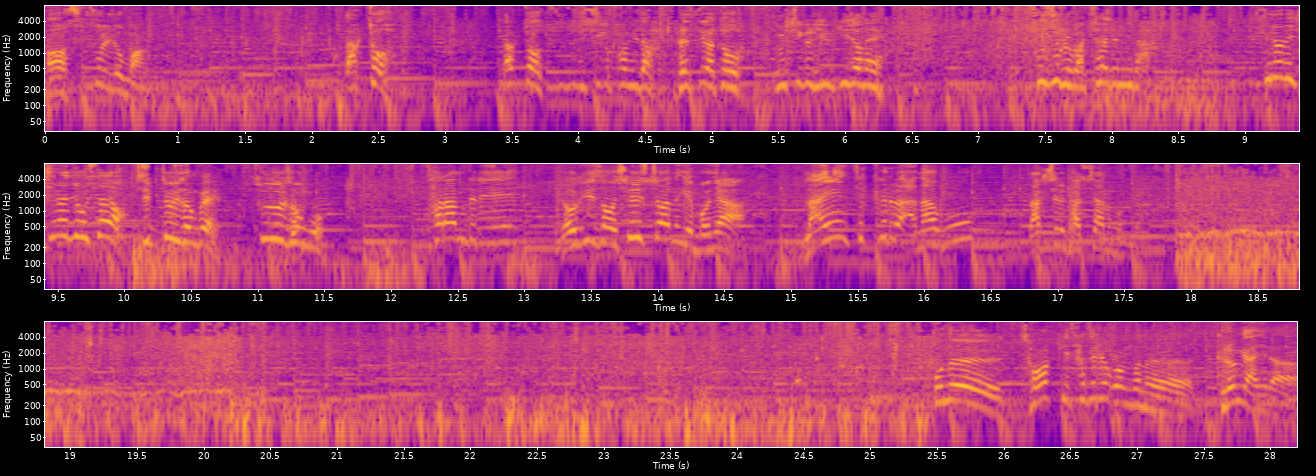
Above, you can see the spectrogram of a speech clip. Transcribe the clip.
아, 수술 요망. 닥터! 닥터, 수술이 시급합니다. 베스가 또 음식을 잃기 전에 수술을 마쳐야 됩니다. 출혈이 심해지고 있어요. 집도의 정배, 수술 성공. 사람들이 여기서 실수하는 게 뭐냐? 라인 체크를 안 하고 낚시를 다시 하는 겁니다. 오늘 정확히 찾으려고 한 거는 그런 게 아니라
